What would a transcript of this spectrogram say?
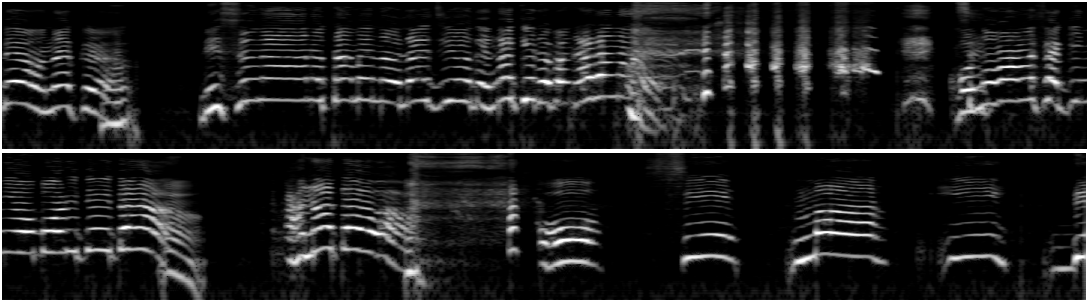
ではなく、ん。リスナーのためのラジオでなければならない。このまま先に溺れていたら、うん。あなたはおしまいで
